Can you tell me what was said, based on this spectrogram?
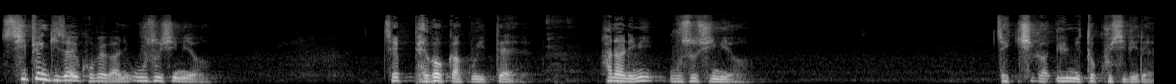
시편 기자의 고백 아니 웃으심이요. 제 100억 갖고 있대. 하나님이 웃으심이요. 제 키가 1m 90이래.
